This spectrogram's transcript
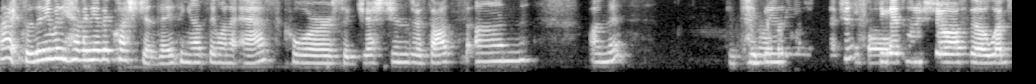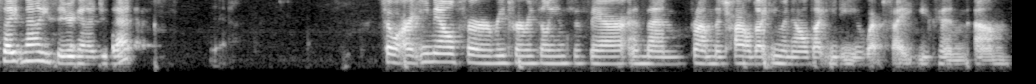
All right. So does anybody have any other questions? Anything else they want to ask or suggestions or thoughts on on this? You can type it in the section. Do you guys want to show off the website now? You said you're going to do that. So our email for Read for Resilience is there, and then from the child.unl.edu website, you can um,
